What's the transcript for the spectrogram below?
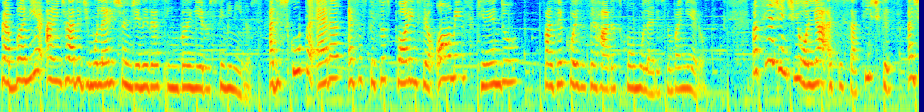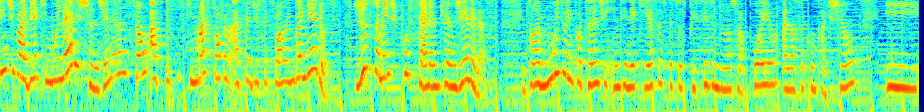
para banir a entrada de mulheres transgêneras em banheiros femininos. A desculpa era essas pessoas podem ser homens querendo fazer coisas erradas com mulheres no banheiro. Mas se a gente olhar essas estatísticas, a gente vai ver que mulheres transgêneras são as pessoas que mais sofrem assédio sexual em banheiros, justamente por serem transgêneras. Então é muito importante entender que essas pessoas precisam do nosso apoio, a nossa compaixão e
